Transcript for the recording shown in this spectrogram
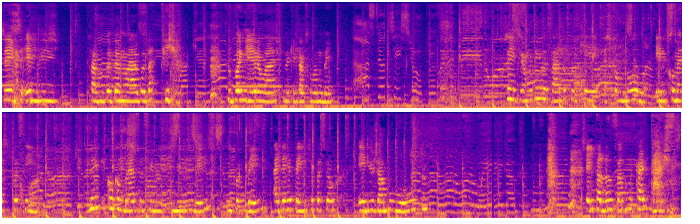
Gente, ele tava bebendo água da pia do banheiro, eu acho, né, que ele tava escovando bem. Gente, é muito engraçado porque acho que o Noah, ele começa tipo assim, meio que colocando braços assim no nenhum deles, um foi um aí de repente apareceu ele já no outro. ele tá dançando no cartaz.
